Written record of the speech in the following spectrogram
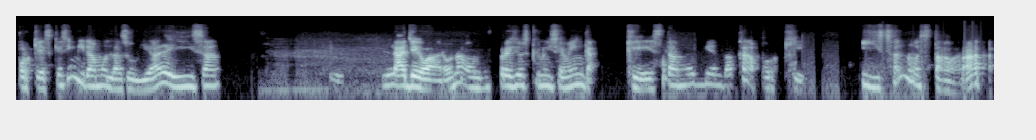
porque es que si miramos la subida de ISA, la llevaron a unos precios que uno dice, venga, ¿qué estamos viendo acá? Porque ISA no está barata,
